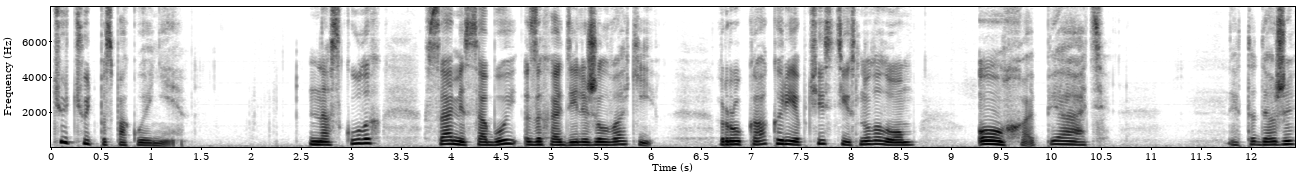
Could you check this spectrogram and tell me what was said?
чуть-чуть поспокойнее. На скулах сами собой заходили желваки. Рука крепче стиснула лом. «Ох, опять!» «Это даже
